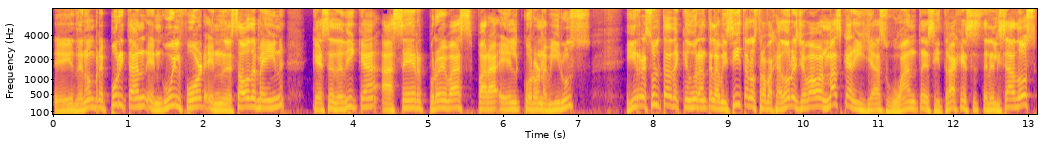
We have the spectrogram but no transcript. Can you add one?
eh, de nombre Puritan en Wilford, en el estado de Maine, que se dedica a hacer pruebas para el coronavirus. Y resulta de que durante la visita los trabajadores llevaban mascarillas, guantes y trajes esterilizados,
